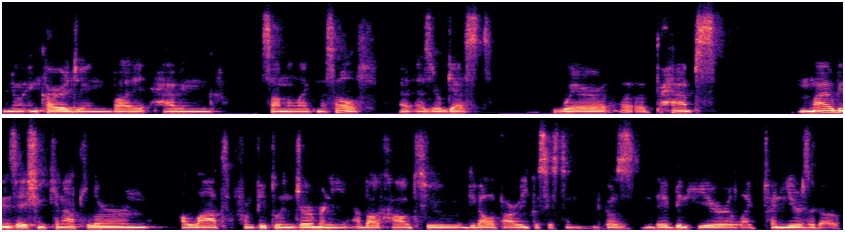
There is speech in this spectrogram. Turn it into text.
you know encouraging by having someone like myself as your guest where uh, perhaps my organization cannot learn a lot from people in Germany about how to develop our ecosystem because they've been here like 20 years ago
